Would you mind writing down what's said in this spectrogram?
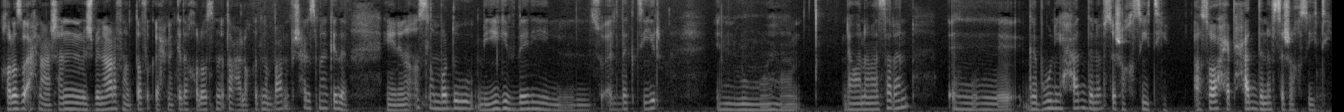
خلاص بقى إحنا عشان مش بنعرف نتفق إحنا كده خلاص نقطع علاقتنا ببعض؟ مفيش حاجة اسمها كده. يعني أنا أصلا برضو بيجي في بالي السؤال ده كتير إنه لو أنا مثلا آه، جابولي حد نفس شخصيتي أصاحب حد نفس شخصيتي.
